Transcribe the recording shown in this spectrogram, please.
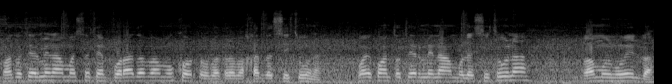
Cuando terminamos esta temporada vamos a Córdoba a trabajar de aceituna. Pues cuando terminamos la aceituna vamos en Huelva.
